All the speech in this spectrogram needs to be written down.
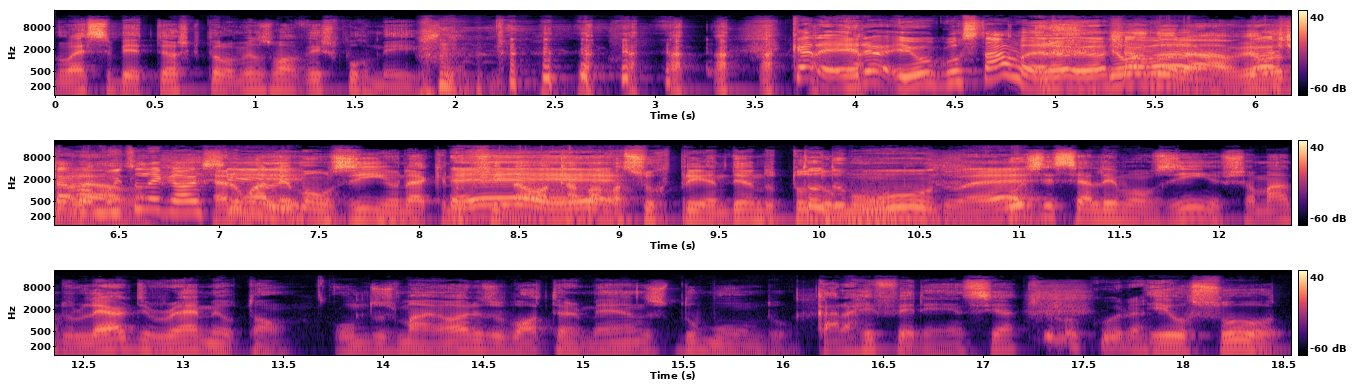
no SBT, acho que pelo menos uma vez por mês. Né? Cara, era, eu gostava. Era, eu, achava, eu adorava. Eu, eu achava adorava. muito legal esse... Era um alemãozinho, né? Que no é, final acabava surpreendendo todo, todo mundo. mundo é. Hoje esse alemãozinho chamado Laird Hamilton um dos maiores watermans do mundo. Cara, referência. Que loucura. Eu sou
